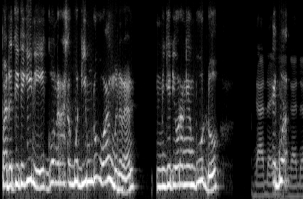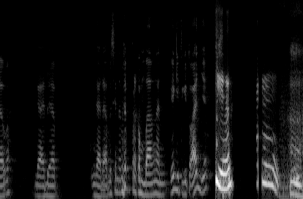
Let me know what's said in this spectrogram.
pada titik ini gua ngerasa gua diem doang beneran. Menjadi orang yang bodoh. Gak ada Eh, ini, gua- gak ada apa? Gak ada gak ada apa sih namanya? Perkembangan. Ya gitu-gitu aja. iya Hmm. Ah,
